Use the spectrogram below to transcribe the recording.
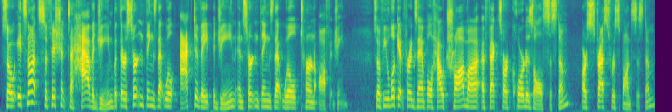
So it's not sufficient to have a gene, but there are certain things that will activate a gene and certain things that will turn off a gene. So if you look at, for example, how trauma affects our cortisol system, our stress response system,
